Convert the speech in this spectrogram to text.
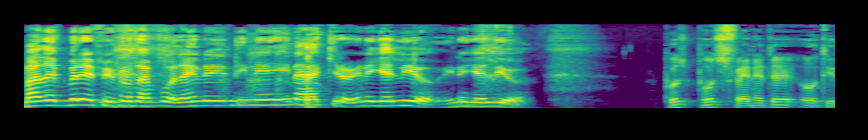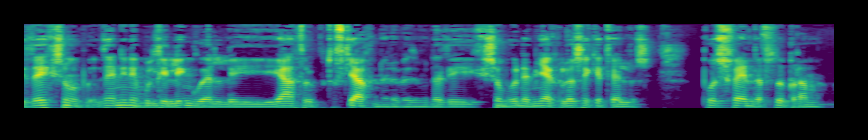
Μα δεν πρέπει πρώτα απ' όλα. Είναι, είναι, είναι άκυρο, είναι γελίο. Είναι γελίο. Πώς, πώς φαίνεται ότι δεν, δεν είναι multilingual οι άνθρωποι που το φτιάχνουν, ρε παιδί δηλαδή χρησιμοποιούν μια γλώσσα και τέλος. Πώς φαίνεται αυτό το πράγμα;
